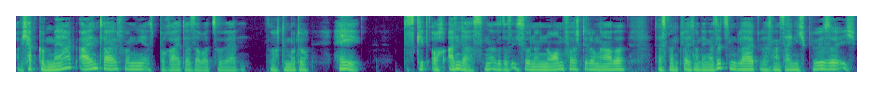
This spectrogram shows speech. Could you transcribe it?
Aber ich habe gemerkt, ein Teil von mir ist bereit, da sauer zu werden. So nach dem Motto, hey, das geht auch anders. Ne? Also, dass ich so eine Normvorstellung habe, dass man vielleicht noch länger sitzen bleibt, oder dass man sei nicht böse, ich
